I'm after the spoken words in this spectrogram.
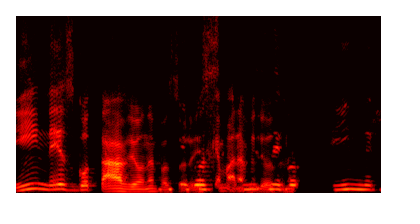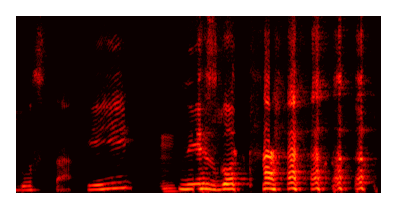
inesgotável, né, pastor? Isso que é maravilhoso. Inego... Né? Inesgotável. Hum. Inesgotável.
